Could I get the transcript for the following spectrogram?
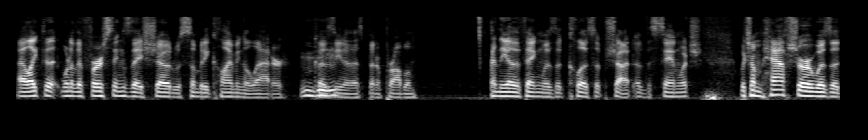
I like that one of the first things they showed was somebody climbing a ladder because Mm-hmm. you know that's been a problem. And the other thing was a close-up shot of the sandwich, which I'm half sure was a,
